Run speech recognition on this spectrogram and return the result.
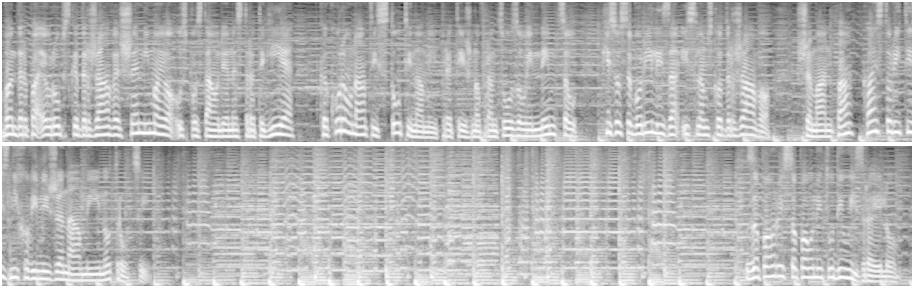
vendar pa evropske države še nimajo vzpostavljene strategije, kako ravnati s stotinami, pretežno francozov in nemcev, ki so se borili za islamsko državo, še manj pa, kaj storiti z njihovimi ženami in otroci. Zapori so polni tudi v Izraelu.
